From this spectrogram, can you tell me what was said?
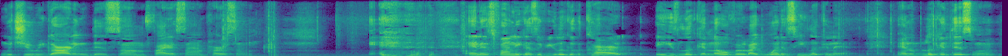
with you regarding this um, fire sign person. and it's funny because if you look at the card, he's looking over. Like, what is he looking at? And look at this one.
